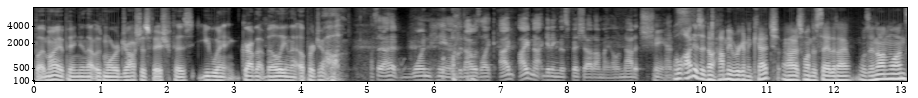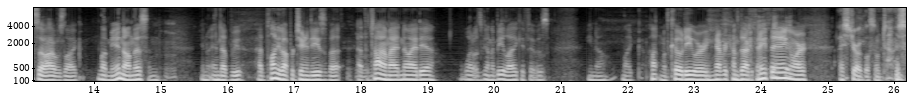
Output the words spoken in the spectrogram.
But in my opinion, that was more Josh's fish because you went and grabbed that belly and that upper jaw. I say I had one hand and I was like, I'm, I'm not getting this fish out on my own, not a chance. Well, I just didn't know how many we were going to catch. And I just wanted to say that I was in on one, so I was like, let me in on this. And, mm-hmm. you know, end up, we had plenty of opportunities, but at the mm-hmm. time, I had no idea what it was going to be like. If it was, you know, like hunting with Cody, where he never comes back with anything, or I struggle sometimes.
